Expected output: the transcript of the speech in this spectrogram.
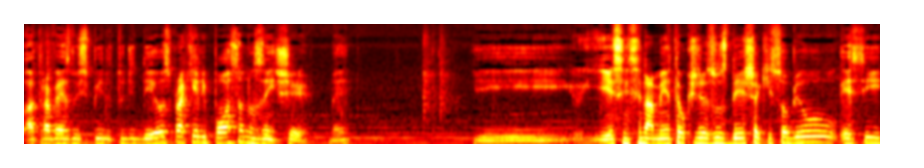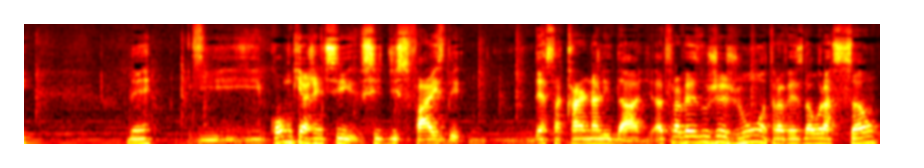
através do Espírito de Deus para que ele possa nos encher, né? E, e esse ensinamento é o que Jesus deixa aqui sobre o, esse, né? E, e como que a gente se, se desfaz de- dessa carnalidade? Através do jejum, através da oração,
